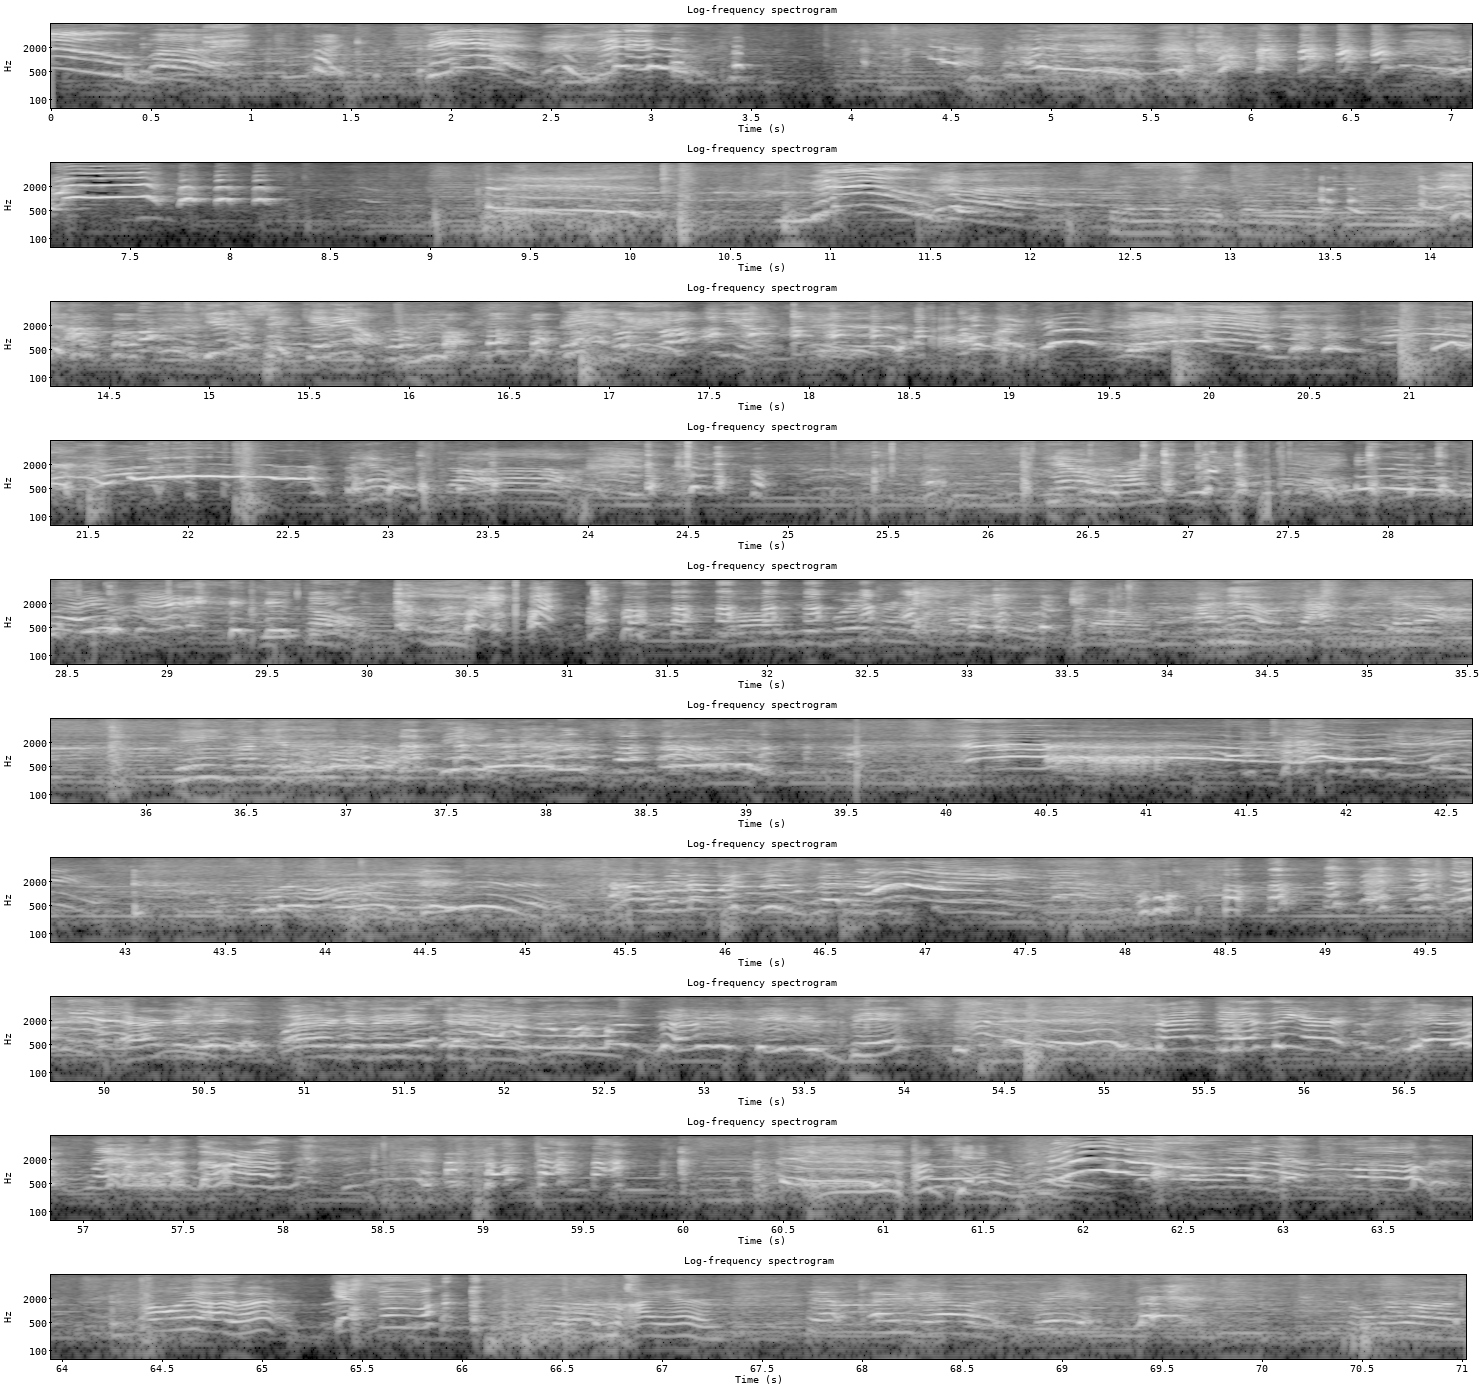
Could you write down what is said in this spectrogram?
St. Told me to no one else. Get a shit, get out! Dan, fuck you! Oh my god! Dan! Taylor, stop. Taylor, why do you do Don't. well, your boyfriend is going to do it, so. I know, exactly, get up. He ain't gonna get the fuck up. Dan, get the fuck up! Erica, take, Erica, videotape I don't me. know what was better to tape, you bitch. Matt dancing or Taylor slamming the door on. I'm getting him. Get them all, get them all. Oh my god. What? Get them all. Um, I am. Yeah, I nailed it. Wait. Oh my god.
